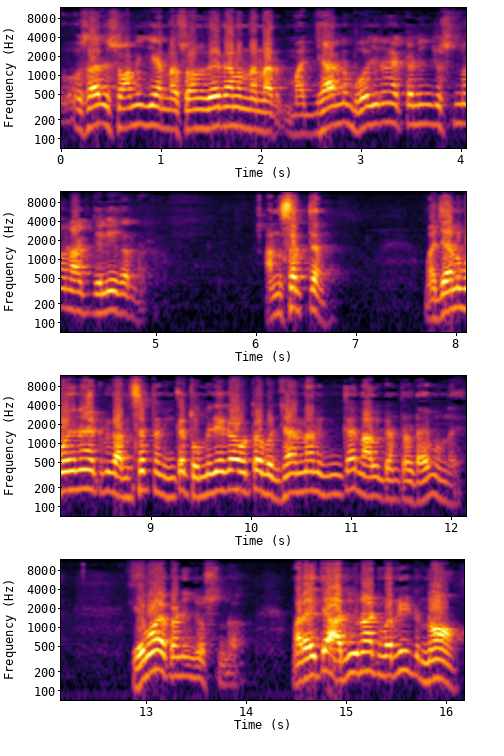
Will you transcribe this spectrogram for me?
ఒకసారి స్వామీజీ అన్న స్వామి వివేకానంద అన్నారు మధ్యాహ్నం భోజనం ఎక్కడి నుంచి వస్తుందో నాకు తెలియదు అన్నారు. అన్సర్టన్ మధ్యాహ్నం భోజనం ఎక్కడికి? అన్సర్టన్ ఇంకా తొమ్మిదేగా అవుతా మధ్యాహ్నానికి ఇంకా నాలుగు గంటల టైం ఉంది. ఏమో ఎక్కడి నుంచి వస్తుందో. మరైతే are you not worried no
